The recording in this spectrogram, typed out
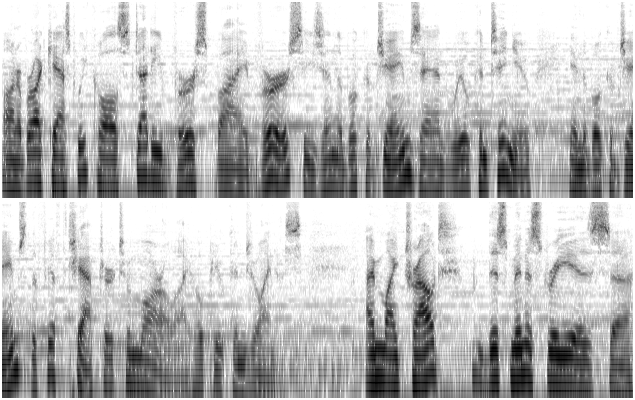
on a broadcast we call Study Verse by Verse. He's in the book of James, and we'll continue in the book of James, the fifth chapter, tomorrow. I hope you can join us. I'm Mike Trout. This ministry is uh,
